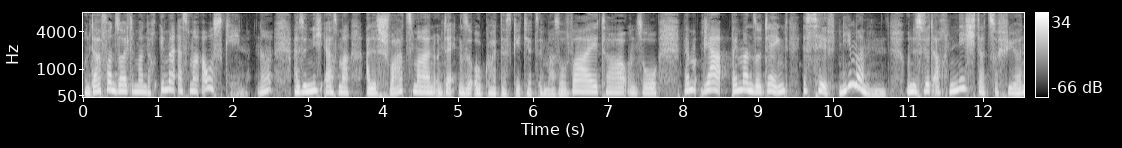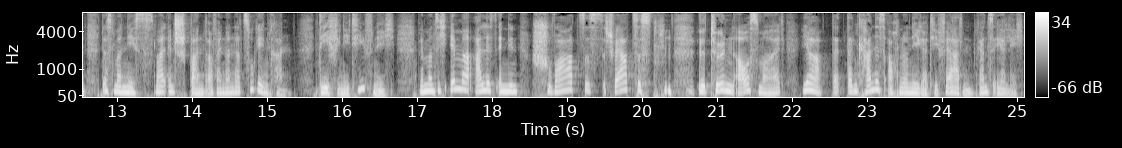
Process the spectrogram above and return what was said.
und davon sollte man doch immer erstmal ausgehen. Ne? Also nicht erstmal alles schwarz malen und denken so, oh Gott, das geht jetzt immer so weiter und so. Wenn, ja, wenn man so denkt, es hilft niemandem. Und es wird auch nicht dazu führen, dass man nächstes Mal entspannt aufeinander zugehen kann. Definitiv nicht. Wenn man sich immer alles in den schwarzest, schwärzesten äh, Tönen ausmalt, ja, da, dann kann es auch nur negativ werden ganz ehrlich.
